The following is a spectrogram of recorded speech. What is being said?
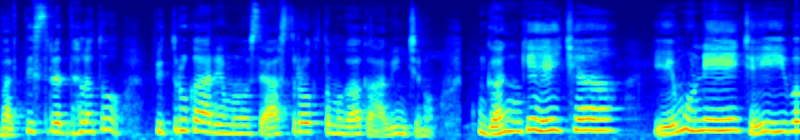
భక్తి శ్రద్ధలతో పితృకార్యమును శాస్త్రోక్తముగా గావించెను. గంగే చ యమునే చైవ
